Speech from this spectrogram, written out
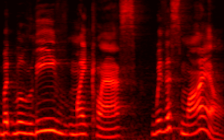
but will leave my class with a smile.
